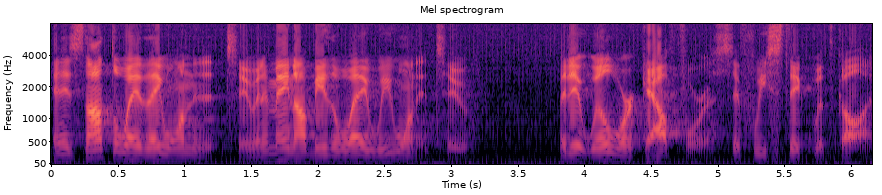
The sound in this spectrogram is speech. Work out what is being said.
And it's not the way they wanted it to, and it may not be the way we want it to, but it will work out for us if we stick with God.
